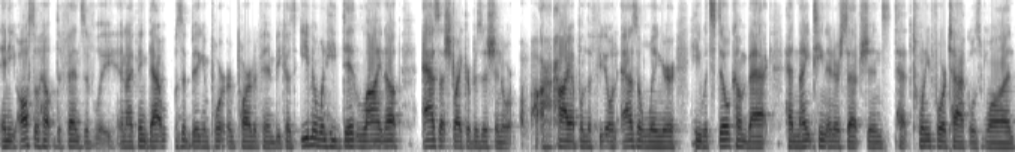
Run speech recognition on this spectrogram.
and he also helped defensively. And I think that was a big important part of him because even when he did line up as a striker position or high up on the field as a winger, he would still come back, had 19 interceptions, had 24 tackles won,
